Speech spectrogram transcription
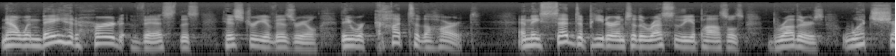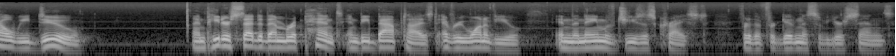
Now when they had heard this, this history of Israel, they were cut to the heart. And they said to Peter and to the rest of the apostles, Brothers, what shall we do? And Peter said to them, Repent and be baptized, every one of you, in the name of Jesus Christ, for the forgiveness of your sins,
